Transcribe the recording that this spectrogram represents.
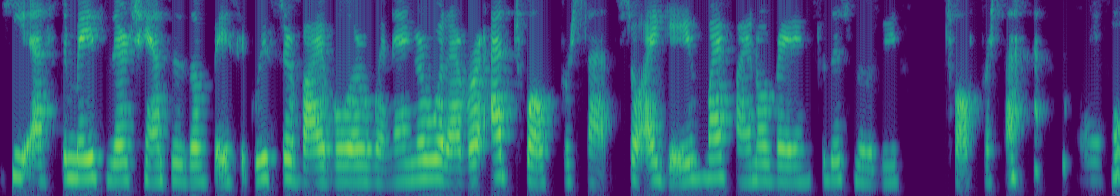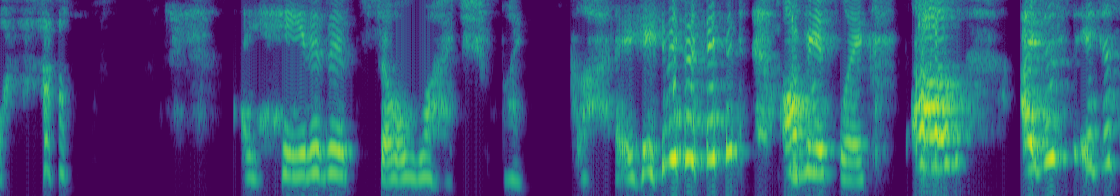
he estimates their chances of basically survival or winning or whatever at 12%. So I gave my final rating for this movie 12%. Wow. I hated it so much. My God, I hated it. Obviously. Um, I just, it just,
